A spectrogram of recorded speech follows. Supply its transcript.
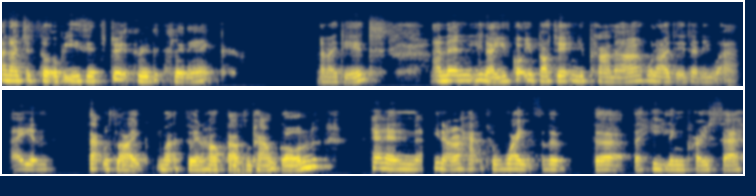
And I just thought it would be easier to do it through the clinic. And I did. And then, you know, you've got your budget and your planner. Well, I did anyway. And that was like my three and a half thousand pound gone. And, you know, I had to wait for the the the healing process.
